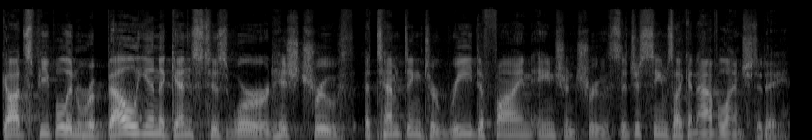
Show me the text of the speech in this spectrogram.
God's people in rebellion against His word, His truth, attempting to redefine ancient truths. It just seems like an avalanche today.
